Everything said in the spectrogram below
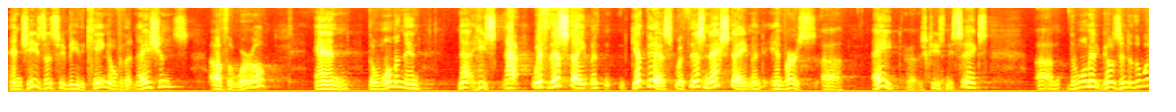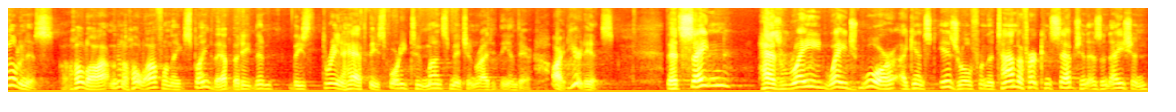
And Jesus would be the king over the nations of the world. And the woman then now, he's, now, with this statement, get this, with this next statement in verse uh, 8, uh, excuse me, 6, um, the woman goes into the wilderness. Uh, hold on, I'm going to hold off on the explain to that, but he, then these three and a half, these 42 months mentioned right at the end there. All right, here it is. That Satan has raid, waged war against Israel from the time of her conception as a nation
